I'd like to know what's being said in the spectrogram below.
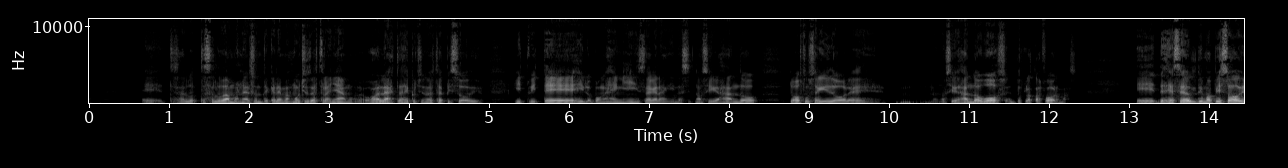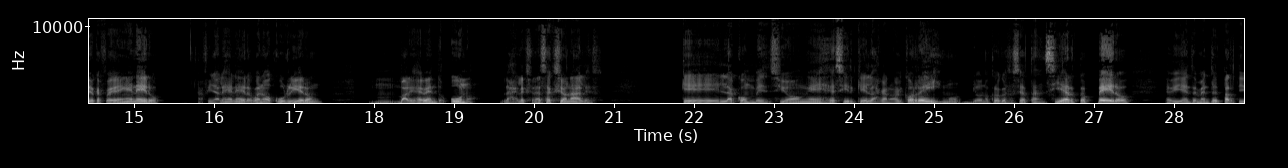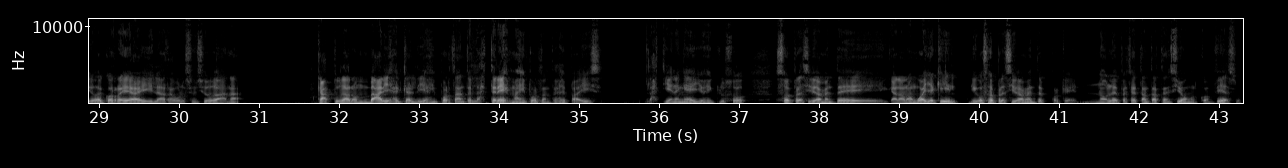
eh, te, saludamos, Nelson, te queremos mucho y te extrañamos. Ojalá estés escuchando este episodio y tuitees y lo pongas en Instagram y nos, sigas dando todos tus seguidores, nos sigas dando voz en tus plataformas. Eh, desde ese último episodio, que fue en enero, a finales de enero, bueno, ocurrieron mm, varios eventos. Uno, las elecciones seccionales, que la convención es decir que las ganó el correísmo. Yo no creo que eso sea tan cierto, pero evidentemente el partido de Correa y la Revolución Ciudadana capturaron varias alcaldías importantes, las tres más importantes del país las tienen ellos, incluso sorpresivamente ganaron Guayaquil. Digo sorpresivamente porque no le presté tanta atención, confieso.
